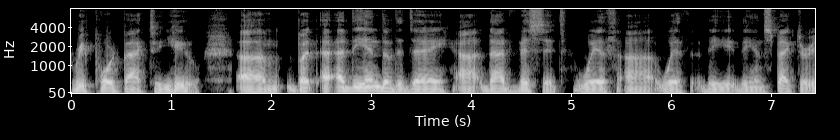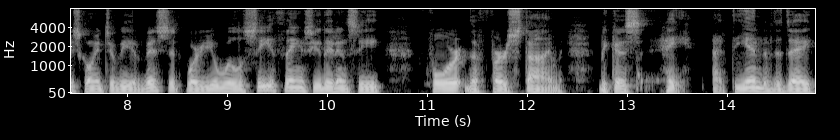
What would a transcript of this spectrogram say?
report back to you. Um, but at the end of the day, uh, that visit with uh, with the the inspector is going to be a visit where you will see things you didn't see for the first time. Because hey, at the end of the day,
